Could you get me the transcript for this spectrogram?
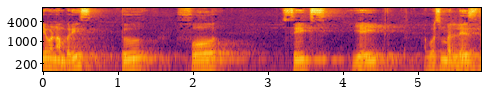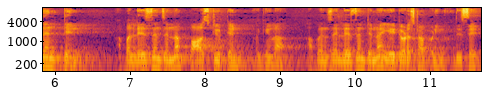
even number is two four six eight question less than ten அப்போ லெஸ் தென் என்ன பாசிட்டிவ் டென் ஓகேங்களா அப்போ இந்த சைட் லெஸ் தென் டென்னா எயிட்டோட ஸ்டாப் பண்ணிக்கணும் this side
